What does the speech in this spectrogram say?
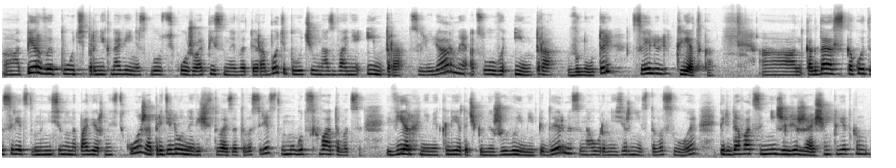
А, первый путь проникновения сквозь кожу, описанный в этой работе, получил название интрацеллюлярный от слова интра – внутрь, целлюль – клетка. А, когда какое-то средство нанесено на поверхность кожи, определенные вещества из этого средства могут схватываться верхними клеточками живыми эпидермиса на уровне зернистого слоя, передаваться ниже лежащим клеткам,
